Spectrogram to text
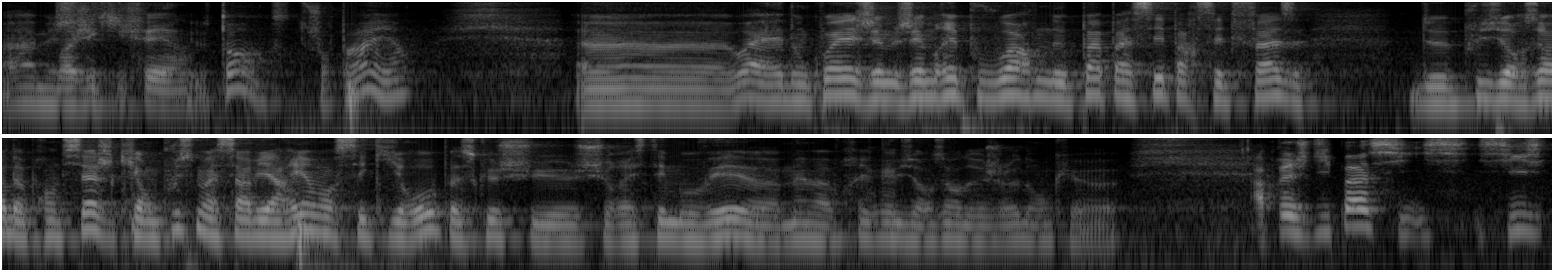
Ah, mais Moi j'ai kiffé. hein. Le temps, c'est toujours pareil. Hein. Euh, ouais, donc ouais, j'aime- j'aimerais pouvoir ne pas passer par cette phase de plusieurs heures d'apprentissage qui en plus m'a servi à rien dans Sekiro parce que je suis, je suis resté mauvais même après Mhm. plusieurs heures de jeu. Donc, Après, je dis pas si, si- si-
